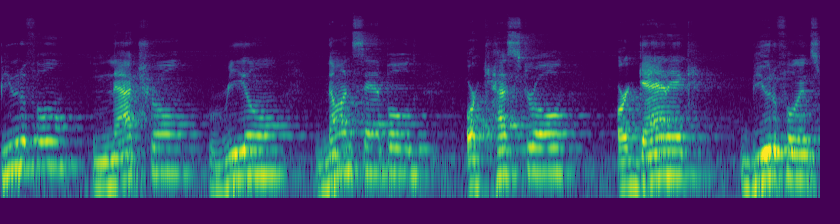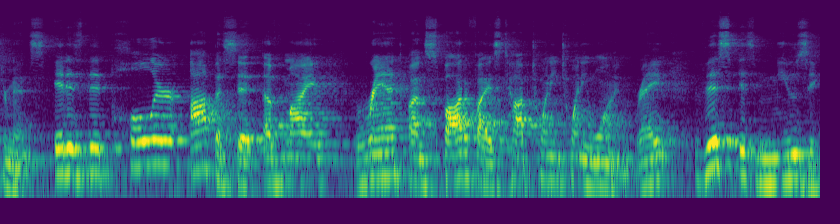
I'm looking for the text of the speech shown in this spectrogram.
beautiful, natural, real, non sampled, orchestral, organic, beautiful instruments. It is the polar opposite of my rant on Spotify's top 2021, right? This is music,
